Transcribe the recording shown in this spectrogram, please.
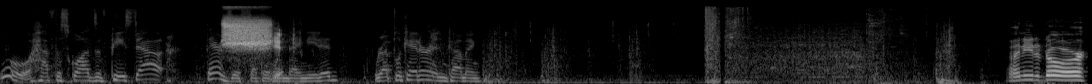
this way. Ooh, half the squads have pieced out. There's the Shit. second wind I needed. Replicator incoming. I need a door.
